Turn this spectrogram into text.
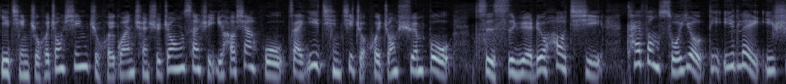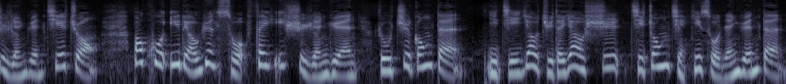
疫情指挥中心指挥官陈时中三十一号下午在疫情记者会中宣布，自四月六号起，开放所有第一类医事人员接种，包括医疗院所非医事人员，如志工等。以及药局的药师、集中检疫所人员等，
